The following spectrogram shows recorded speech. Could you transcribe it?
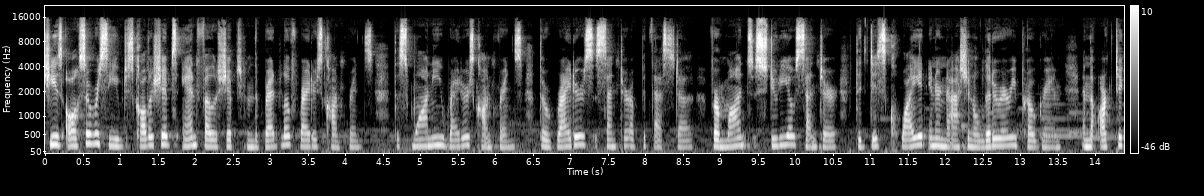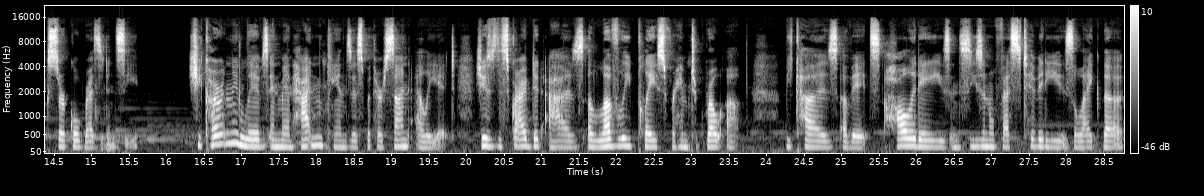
She has also received scholarships and fellowships from the Breadloaf Writers Conference, the Sewanee Writers Conference, the Writers Center of Bethesda, Vermont Studio Center, the Disquiet International Literary Program, and the Arctic Circle Residency. She currently lives in Manhattan, Kansas with her son Elliot. She has described it as a lovely place for him to grow up, because of its holidays and seasonal festivities like the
